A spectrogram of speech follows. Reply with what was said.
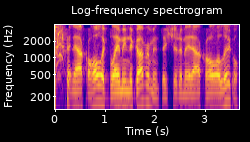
an alcoholic blaming the government. They should have made alcohol illegal.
